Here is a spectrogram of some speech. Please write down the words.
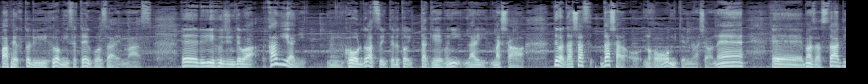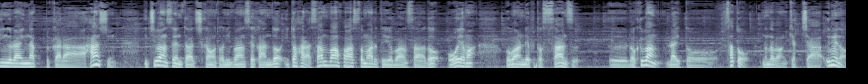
パーフェクトリリーフを見せてございます。えーリリーフ陣では、鍵谷に、うん、ホールドがついてるといったゲームになりました。では、打者、打者の方を見てみましょうね。えーまずはスターティングラインナップから、阪神。1番センター近本、2番セカンド、糸原、3番ファーストマルテ、4番サード、大山、5番レフト、サンズ、6番ライト、佐藤、7番キャッチャー、梅野、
